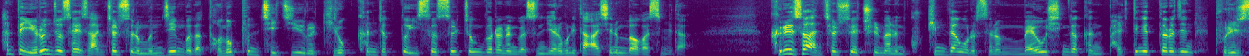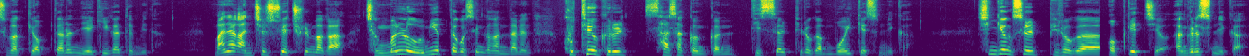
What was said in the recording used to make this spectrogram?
한때 여론조사에서 안철수는 문재인보다 더 높은 지지율을 기록한 적도 있었을 정도라는 것은 여러분이 다 아시는 바와 같습니다. 그래서 안철수의 출마는 국힘당으로서는 매우 심각한 발등에 떨어진 불일 수밖에 없다는 얘기가 됩니다. 만약 안철수의 출마가 정말로 의미 없다고 생각한다면 구태여 그를 사사건건 디스할 필요가 뭐 있겠습니까 신경 쓸 필요가 없겠지요 안 그렇습니까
